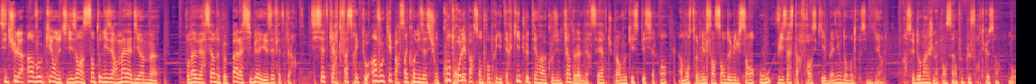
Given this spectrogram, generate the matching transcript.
Si tu l'as invoqué en utilisant un synthoniseur manadium ton adversaire ne peut pas la cibler avec des effets de carte. Si cette carte face recto, invoquée par synchronisation, contrôlée par son propriétaire, quitte le terrain à cause d'une carte de l'adversaire, tu peux invoquer spécialement un monstre 1500, 2100 ou Visa Starfrost qui est banni dans votre cimetière. Ah, c'est dommage, la pensée un peu plus forte que ça. Bon,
